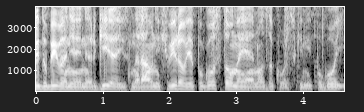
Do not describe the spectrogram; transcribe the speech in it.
Pridobivanje energije iz naravnih virov je pogosto omejeno z okoljskimi pogoji.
